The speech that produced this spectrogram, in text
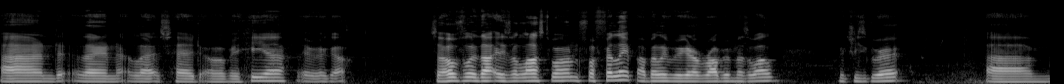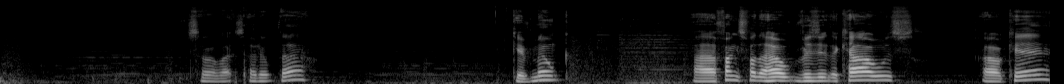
And then let's head over here. There we go. So hopefully that is the last one for Phillip. I believe we're going to rob him as well, which is great. Um, so let's head up there. Give milk. Uh, thanks for the help. Visit the cows. Okay.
